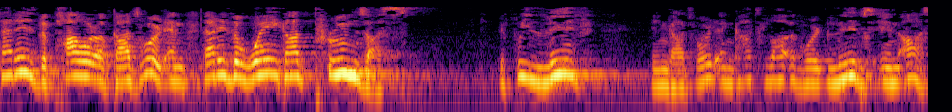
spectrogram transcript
That is the power of God's Word and that is the way God prunes us. If we live in God's Word and God's law of Word lives in us,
